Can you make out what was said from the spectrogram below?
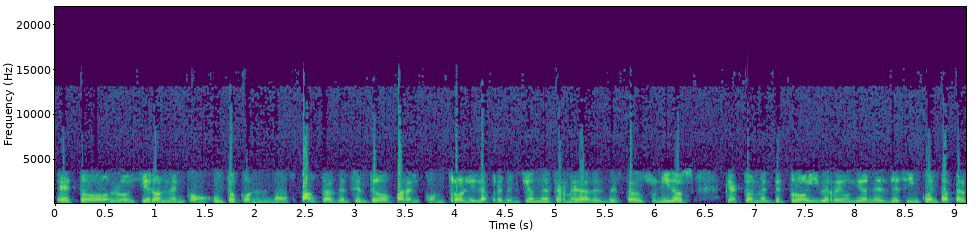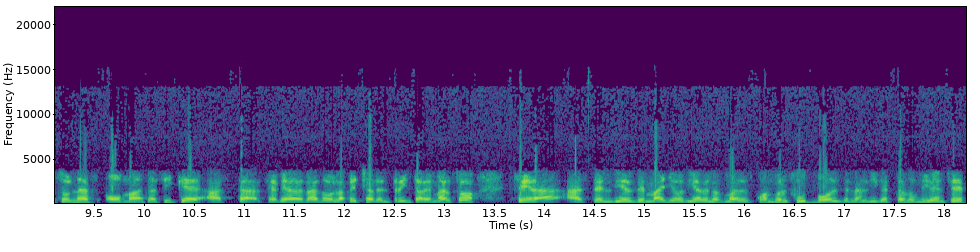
Esto lo hicieron en conjunto con las pautas del Centro para el Control y la Prevención de Enfermedades de Estados Unidos, que actualmente prohíbe reuniones de 50 personas o más. Así que hasta se había dado la fecha del 30 de marzo, será hasta el 10 de mayo, Día de las Madres, cuando el fútbol de la Liga Estadounidense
